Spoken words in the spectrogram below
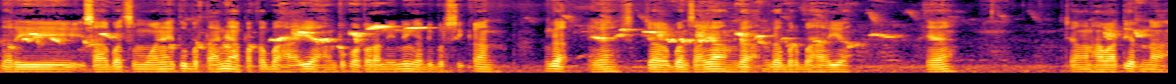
dari sahabat semuanya itu bertanya apakah bahaya untuk kotoran ini nggak dibersihkan? Enggak ya. Jawaban saya enggak enggak berbahaya ya. Jangan khawatir. Nah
